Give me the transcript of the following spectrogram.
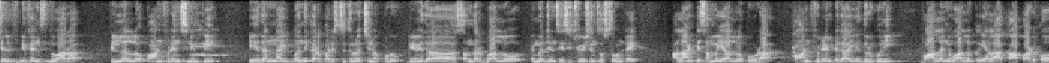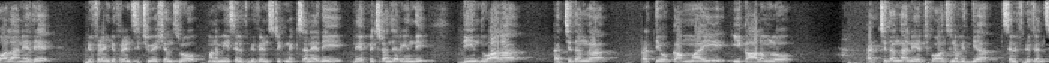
సెల్ఫ్ డిఫెన్స్ ద్వారా పిల్లల్లో కాన్ఫిడెన్స్ నింపి ఏదన్నా ఇబ్బందికర పరిస్థితులు వచ్చినప్పుడు వివిధ సందర్భాల్లో ఎమర్జెన్సీ సిచ్యువేషన్స్ వస్తూ ఉంటాయి. అలాంటి సమయాల్లో కూడా కాన్ఫిడెంట్గా ఎదుర్కొని వాళ్ళని వాళ్ళకు ఎలా కాపాడుకోవాలా అనేదే డిఫరెంట్ డిఫరెంట్ సిచ్యువేషన్స్లో మనం ఈ సెల్ఫ్ డిఫెన్స్ టెక్నిక్స్ అనేది నేర్పించడం జరిగింది. దీని ద్వారా ఖచ్చితంగా ప్రతి ఒక్క అమ్మాయి ఈ కాలంలో ఖచ్చితంగా నేర్చుకోవాల్సిన విద్య సెల్ఫ్ డిఫెన్స్.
